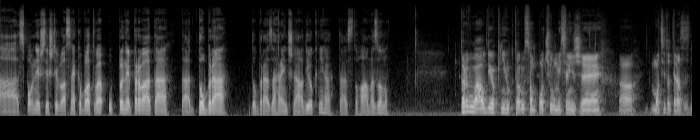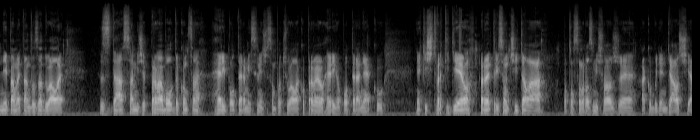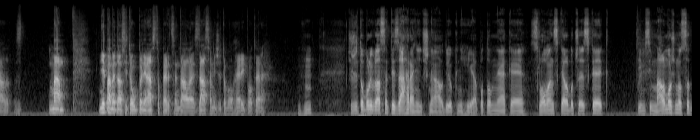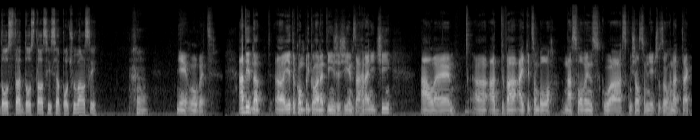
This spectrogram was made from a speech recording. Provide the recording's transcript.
A spomnieš si ešte vlastne, ako bola tvoja úplne prvá tá, tá dobrá, dobrá zahraničná audiokniha, tá z toho Amazonu? Prvú audioknihu, ktorú som počul, myslím, že uh, moc si to teraz nepamätám dozadu, ale Zdá sa mi, že prvá bol dokonca Harry Potter, myslím, že som počúval ako prvého Harryho Pottera nejakú, nejaký štvrtý diel. Prvé tri som čítal a potom som rozmýšľal, že ako budem ďalší a mám, nepamätám si to úplne na 100%, ale zdá sa mi, že to bol Harry Potter. Mhm. Čiže to boli vlastne tie zahraničné audioknihy a potom nejaké slovenské alebo české, tým si mal možnosť sa dostať, dostal si sa, počúval si? Nie, vôbec. Ad jedna, je to komplikované tým, že žijem v zahraničí, ale a dva, aj keď som bol na Slovensku a skúšal som niečo zohnať, tak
